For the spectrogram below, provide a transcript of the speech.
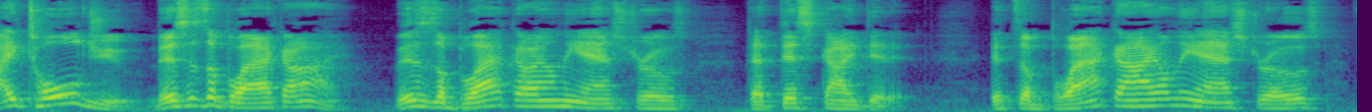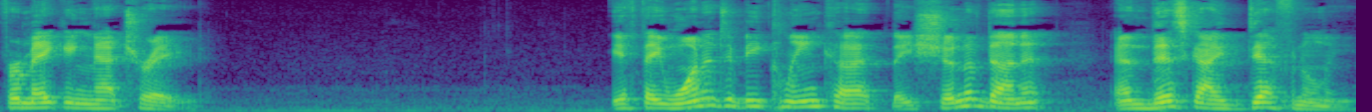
I told you this is a black eye. This is a black eye on the Astros that this guy did it. It's a black eye on the Astros for making that trade. If they wanted to be clean cut, they shouldn't have done it. And this guy definitely,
